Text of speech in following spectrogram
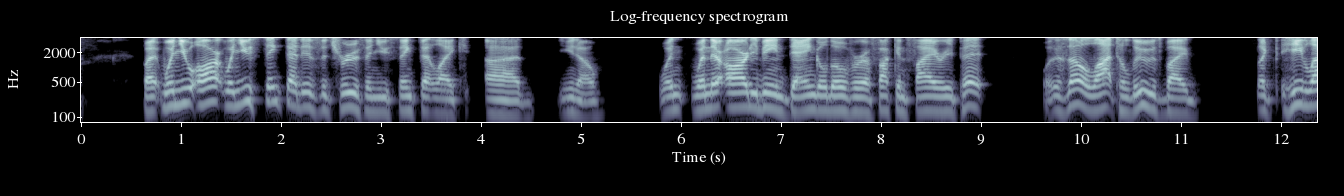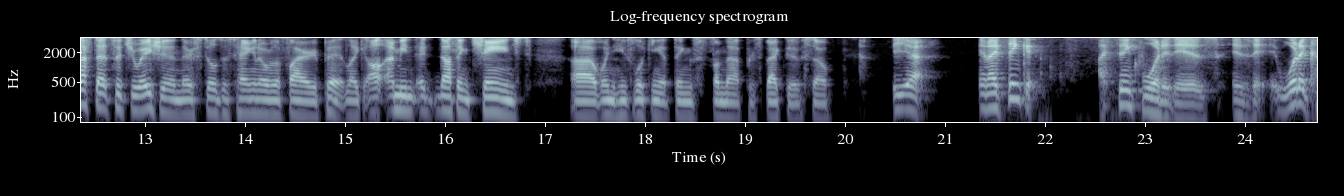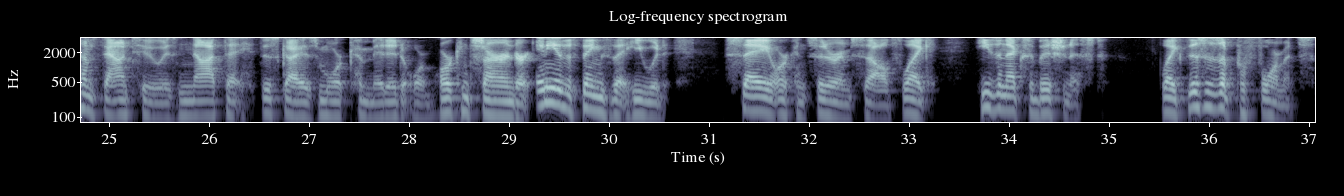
but when you are when you think that is the truth and you think that like uh you know when when they're already being dangled over a fucking fiery pit, well there's not a lot to lose by like he left that situation and they're still just hanging over the fiery pit. Like I mean, nothing changed uh, when he's looking at things from that perspective. So yeah, and I think I think what it is is it, what it comes down to is not that this guy is more committed or more concerned or any of the things that he would say or consider himself. Like he's an exhibitionist. Like this is a performance.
